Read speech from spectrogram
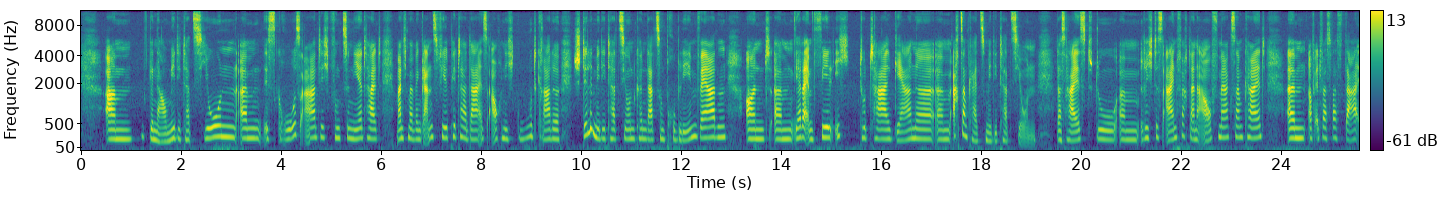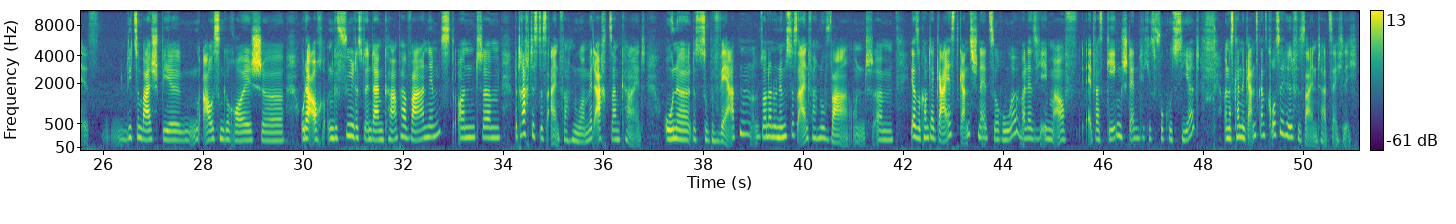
Ähm, genau, Meditation ähm, ist großartig, funktioniert halt manchmal, wenn ganz viel Pitta da ist, auch nicht gut. Gerade stille Meditationen können da zum Problem werden. Und ähm, ja, da empfehle ich total gerne ähm, Achtsamkeitsmeditation. Das heißt, du ähm, richtest einfach deine Aufmerksamkeit ähm, auf etwas, was da ist, wie zum Beispiel Außengeräusche oder auch ein Gefühl, das du in deinem Körper wahrnimmst und ähm, betrachtest es einfach nur mit Achtsamkeit ohne das zu bewerten, sondern du nimmst es einfach nur wahr. Und ähm, ja, so kommt der Geist ganz schnell zur Ruhe, weil er sich eben auf etwas Gegenständliches fokussiert. Und das kann eine ganz, ganz große Hilfe sein tatsächlich.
